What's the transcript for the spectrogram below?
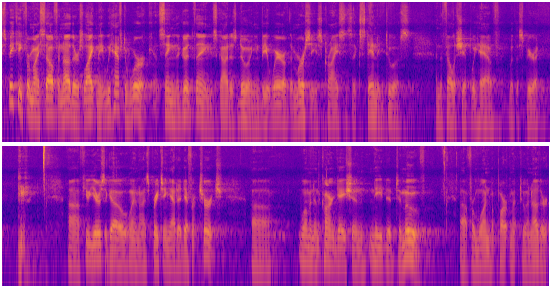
speaking for myself and others like me, we have to work at seeing the good things God is doing and be aware of the mercies Christ is extending to us and the fellowship we have with the Spirit. uh, a few years ago, when I was preaching at a different church, uh, a woman in the congregation needed to move uh, from one apartment to another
